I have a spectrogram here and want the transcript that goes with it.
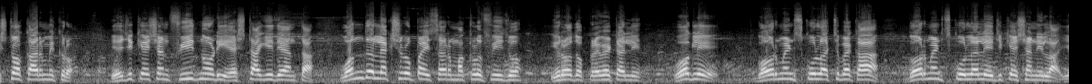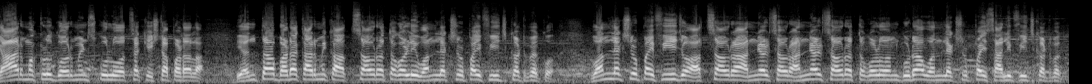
ಎಷ್ಟೋ ಕಾರ್ಮಿಕರು. ಎಜುಕೇಷನ್ ಫೀಸ್ ನೋಡಿ ಎಷ್ಟಾಗಿದೆ ಅಂತ. ಒಂದು ಲಕ್ಷ ರೂಪಾಯಿ ಸರ್ ಮಕ್ಕಳು ಫೀಸು ಇರೋದು ಪ್ರೈವೇಟಲ್ಲಿ ಹೋಗಲಿ ಗೌರ್ಮೆಂಟ್ ಸ್ಕೂಲ್ ಹಚ್ಬೇಕಾ? ಗೌರ್ಮೆಂಟ್ ಸ್ಕೂಲಲ್ಲಿ ಎಜುಕೇಷನ್ ಇಲ್ಲ. ಯಾರ ಮಕ್ಕಳು ಗೌರ್ಮೆಂಟ್ ಸ್ಕೂಲ್ ಓದ್ಸೋಕ್ಕೆ ಇಷ್ಟಪಡಲ್ಲ. ಎಂಥ ಬಡ ಕಾರ್ಮಿಕ ಹತ್ತು ಸಾವಿರ ತೊಗೊಳ್ಳಿ, ಒಂದು ಲಕ್ಷ ರೂಪಾಯಿ ಫೀಸ್ ಕಟ್ಟಬೇಕು ಒಂದು ಲಕ್ಷ ರೂಪಾಯಿ ಫೀಸು ಹತ್ತು ಸಾವಿರ, ಹನ್ನೆರಡು ಸಾವಿರ ಹನ್ನೆರಡು ಸಾವಿರ ತೊಗೊಳ್ಳೋನು ಕೂಡ ಒಂದು ಲಕ್ಷ ರೂಪಾಯಿ ಸಾಲಿ ಫೀಸ್ ಕಟ್ಟಬೇಕು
